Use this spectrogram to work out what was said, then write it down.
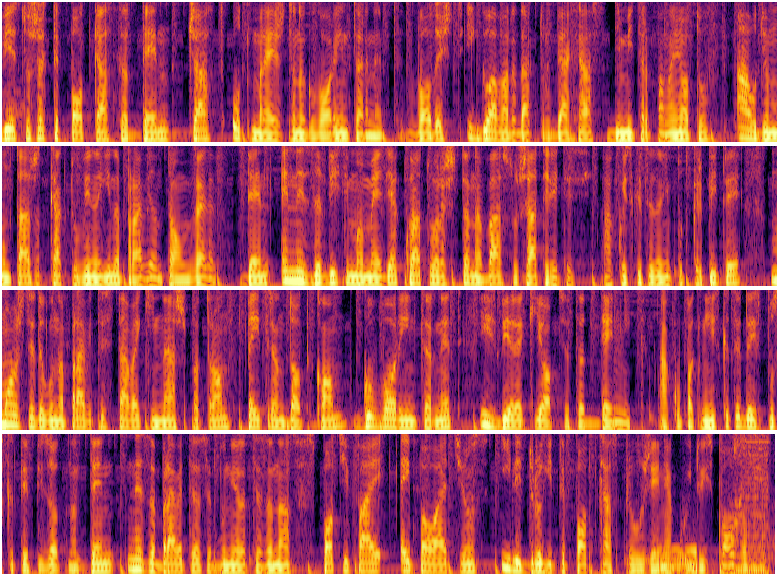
Вие слушахте подкаста Ден, част от мрежата на Говори Интернет. Водещ и главен редактор бях аз, Димитър Панайотов, аудиомонтажът, както винаги, направи Антон Велев. Ден е независима медия, която разчита на вас, слушателите си. Ако искате да ни подкрепите, можете да го направите, ставайки наш патрон в patreon.com, Говори Интернет, избирайки опцията Денник. Ако пък не искате да изпускате епизод на Ден, не забравяйте да се абонирате за нас в Spotify, Apple iTunes или другите подкаст приложения които използват.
